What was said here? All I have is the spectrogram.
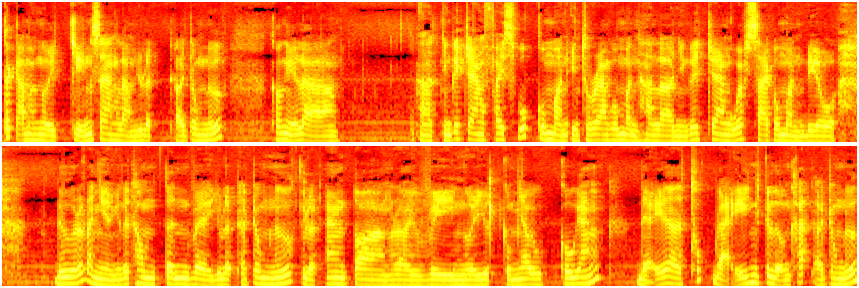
Tất cả mọi người chuyển sang làm du lịch ở trong nước. Có nghĩa là à, những cái trang Facebook của mình, Instagram của mình hay là những cái trang website của mình đều đưa rất là nhiều những cái thông tin về du lịch ở trong nước, du lịch an toàn rồi vì người du lịch cùng nhau cố gắng để à, thúc đẩy cái lượng khách ở trong nước.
